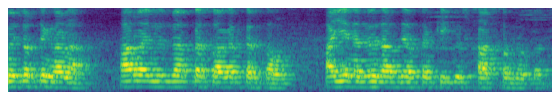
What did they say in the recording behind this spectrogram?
Someshwar Singh Rana R Y news में आपका स्वागत करता हूं। आइए नजरें डालते हैं अब तक की कुछ खास खबरों पर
